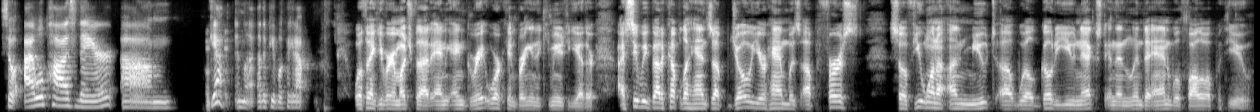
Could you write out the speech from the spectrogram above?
So I will pause there. Um, yeah, and let other people pick it up. Well, thank you very much for that, and and great work in bringing the community together. I see we've got a couple of hands up. Joe, your hand was up first, so if you want to unmute, uh, we'll go to you next, and then Linda Ann will follow up with you.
